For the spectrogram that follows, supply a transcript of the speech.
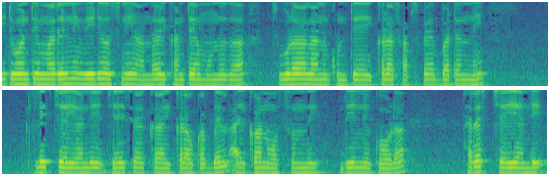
ఇటువంటి మరిన్ని వీడియోస్ని అందరికంటే ముందుగా చూడాలనుకుంటే ఇక్కడ సబ్స్క్రైబ్ బటన్ని క్లిక్ చేయండి. చేశాక ఇక్కడ ఒక బెల్ ఐకాన్ వస్తుంది. దీన్ని కూడా ప్రెస్ చేయండి.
